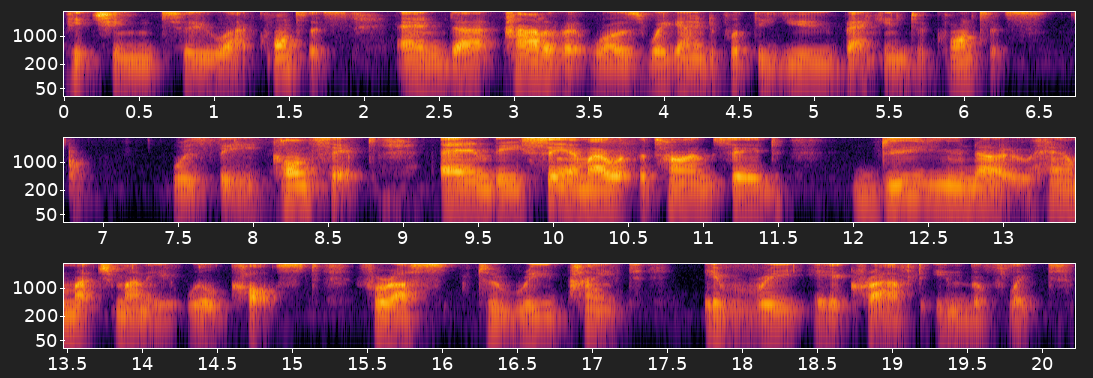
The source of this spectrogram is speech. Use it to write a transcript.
pitching to uh, Qantas, and uh, part of it was we're going to put the U back into Qantas, was the concept. And the CMO at the time said, Do you know how much money it will cost for us to repaint every aircraft in the fleet?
